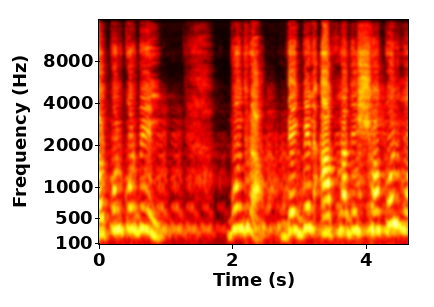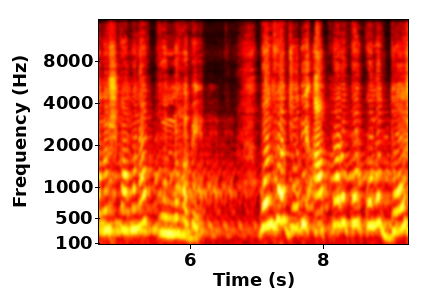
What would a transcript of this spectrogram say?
অর্পণ করবেন। বন্ধুরা, দেখবেন আপনাদের সকল মনস্কামনা পূর্ণ হবে। বন্ধুরা, যদি আপনার ওপর কোনো দোষ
